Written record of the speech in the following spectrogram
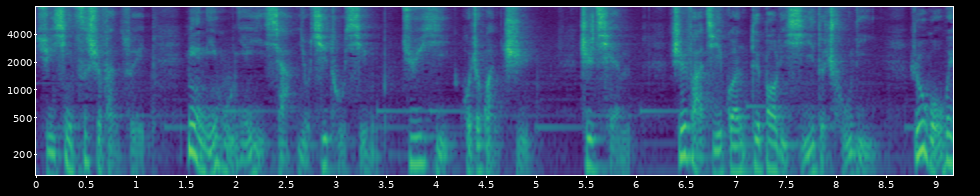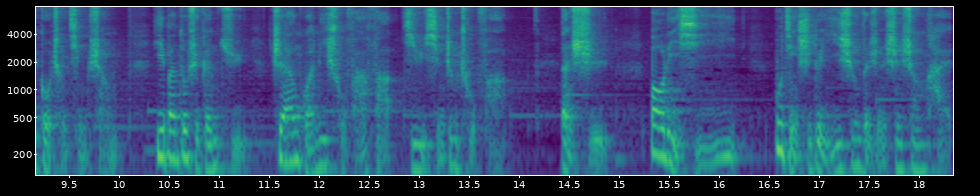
寻衅滋事犯罪，面临五年以下有期徒刑、拘役或者管制。之前。执法机关对暴力袭医的处理，如果未构成轻伤，一般都是根据《治安管理处罚法》给予行政处罚。但是，暴力袭医不仅是对医生的人身伤害，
